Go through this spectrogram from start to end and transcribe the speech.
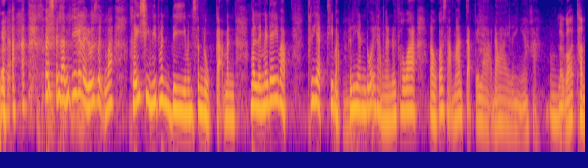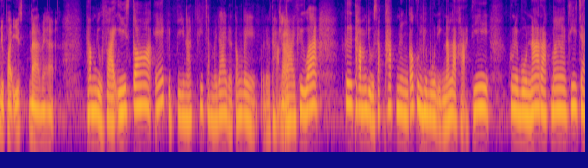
เงี้ยเพราะฉะนั้นพี่ก็เลยรู้สึกว่าเฮ้ยชีวิตมันดีมันสนุกอะมันมันเลยไม่ได้แบบ เครียดที่แบบเรียนด้วยทำงานด้วย เพราะว่าเราก็สามารถจับเวลาได้อะไรเงี้ยค่ะอืมแล้วก็ทำอยู่ฟาอีสนานไหมฮะทำอยู่ฟาอีสก็เอ๊ะกี่ปีนะพี่จำไม่ได้เดี๋ยวต้องไปเดี๋ยวถามครับได้คือว่าคือทำอยู่สักพักหนึ่งก็คุณพิบูลย์อีกนั่นแหละค่ะ ที่คุณพิบูลย์น่ารักมากที่จะ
